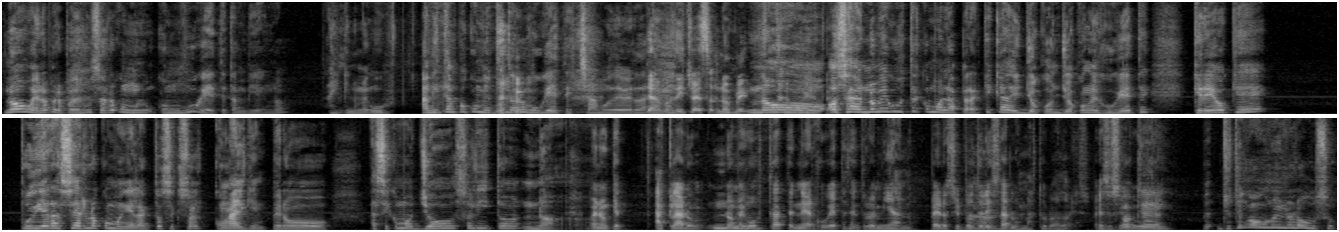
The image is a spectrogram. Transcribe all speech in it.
No, bueno, pero puedes usarlo con un, con un juguete también, ¿no? Ay, que no me gusta. A mí tampoco me gustan los juguetes, chamo, de verdad. Ya hemos dicho eso, no me gusta el No, juguete. o sea, no me gusta como la práctica de yo con yo con el juguete. Creo que pudiera hacerlo como en el acto sexual con alguien, pero así como yo solito, no. Bueno, que aclaro, no me gusta tener juguetes dentro de mi ano, pero sí puedo Ajá. utilizar los masturbadores. Eso sí me ok. gusta. Yo tengo uno y no lo uso.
